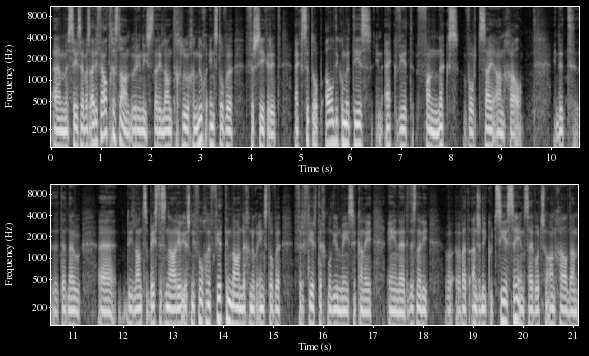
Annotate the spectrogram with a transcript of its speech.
Ehm um, sê sy was uit die veld geslaan oor die nuus dat die land glo genoeg en stowwe verseker het. Ek sit op al die komitees en ek weet van niks word sy aangehaal. En dit dit het nou uh die land se beste scenario eers in die volgende 14 maande genoeg en stowwe vir 40 miljoen mense kan hê en uh, dit is nou die wat Angelique Kutsie sê en sy word so aangehaal dan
